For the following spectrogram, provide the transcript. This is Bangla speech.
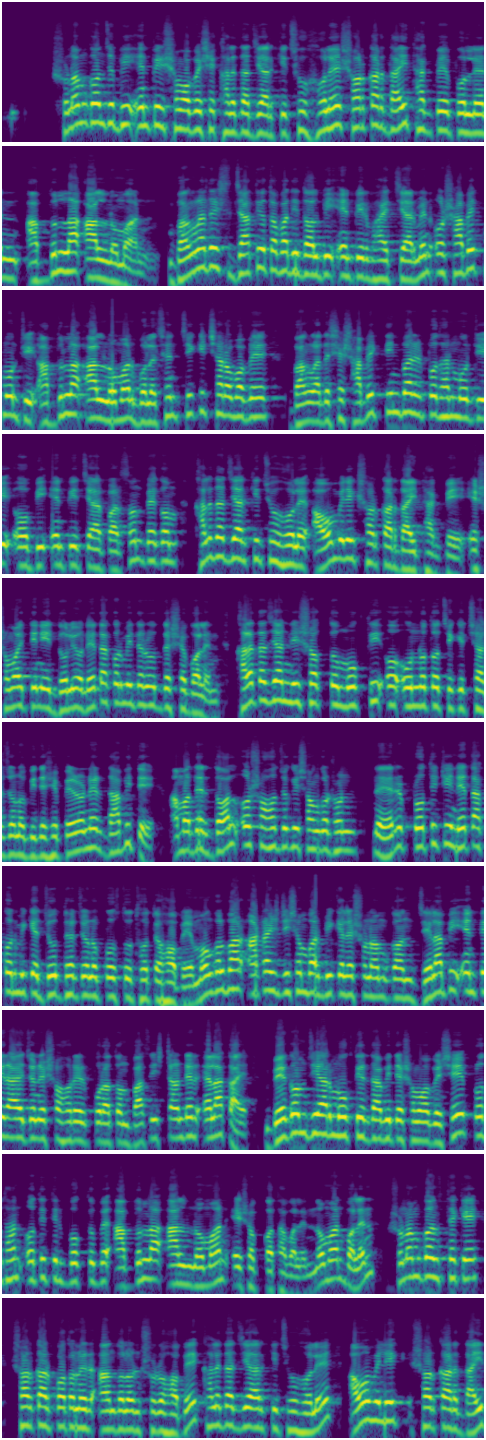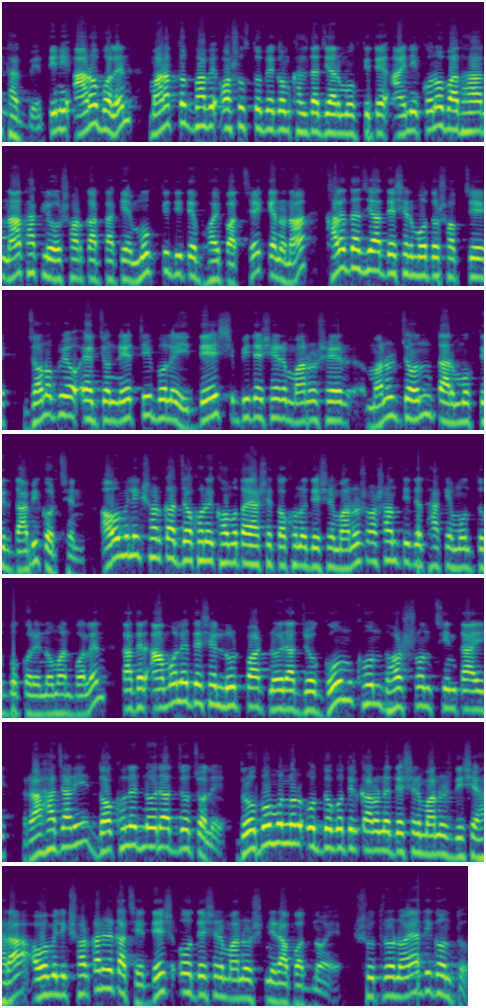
সুনামগঞ্জে বিএনপির সমাবেশে খালেদা জিয়ার কিছু হলে সরকার দায়ী থাকবে বললেন আবদুল্লাহ আল নোমান। বাংলাদেশ জাতীয়তাবাদী দল বিএনপির ভাইস চেয়ারম্যান ও সাবেক মন্ত্রী আবদুল্লাহ আল নোমান বলেছেন, চিকিৎসার অভাবে বাংলাদেশের সাবেক তিনবারের প্রধানমন্ত্রী ও বিএনপি চেয়ারপারসন বেগম খালেদা জিয়ার কিছু হলে আওয়ামী লীগ সরকার দায়ী থাকবে। এ সময় তিনি দলীয় নেতাকর্মীদের উদ্দেশ্যে বলেন, খালেদা জিয়ার নিঃশক্ত মুক্তি ও উন্নত চিকিৎসার জন্য বিদেশে প্রেরণের দাবিতে আমাদের দল ও সহযোগী সংগঠনের প্রতিটি নেতাকর্মীকে যুদ্ধের জন্য প্রস্তুত হতে হবে। মঙ্গলবার আঠাশ ডিসেম্বর বিকেলে সুনামগঞ্জ জেলা বিএনপির আয়োজনে শহরের পুরাতন বাস স্ট্যান্ডের এলাকায় বেগম জিয়ার মুক্তির দাবিতে সমাবেশে প্রধান অতিথির বক্তব্যে আবদুল্লাহ আল নোমান এসব কথা বলেন। নোমান বলেন, সুনামগঞ্জ থেকে সরকার পতনের আন্দোলন শুরু হবে, খালেদা জিয়ার কিছু হলে আওয়ামী লীগ সরকার দায়ী থাকবে। তিনি আরও বলেন, মারাত্মকভাবে অসুস্থ বেগম খালেদা জিয়ার মুক্তিতে আইনি কোনো বাধা না থাকলেও সরকার তাকে মুক্তি দিতে ভয় পাচ্ছে। কেননা, খালেদা জিয়া দেশের মধ্যে সবচেয়ে জনপ্রিয় একজন নেত্রী বলেই দেশ বিদেশের মানুষের, মানুষজন তার মুক্তির দাবি করছেন। আওয়ামী লীগ সরকার যখনই ক্ষমতায় আসে, তখনই দেশের মানুষ অশান্তিতে থাকে মন্তব্য করে নোমান বলেন। তাদের আমলে দেশের লুটপাট, নৈরাজ্য, গুম, খুন, ধর্ষণ, ছিনতাই, রাহাজানি, দখলের নৈরাজ্য চলে। দ্রব্যমূল্যর উদ্যোগতির কারণে দেশের মানুষ দিশেহারা। আওয়ামী লীগ সরকারের কাছে দেশ ও দেশের মানুষ নিরাপদ নয়। সূত্র নয়া দিগন্ত।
